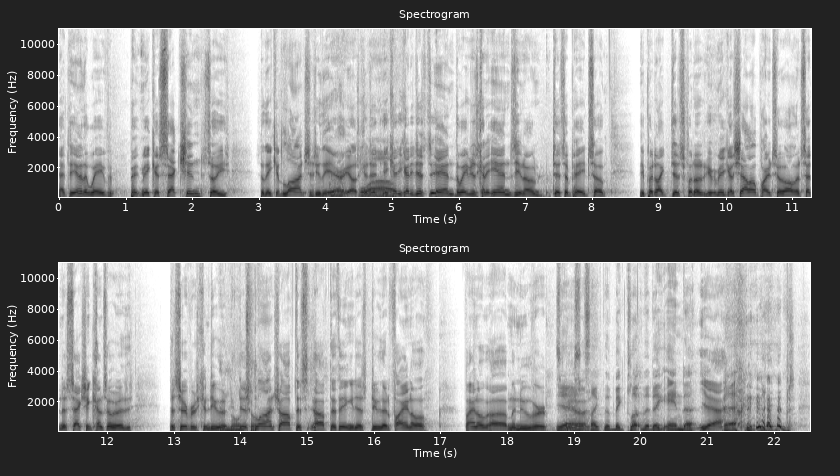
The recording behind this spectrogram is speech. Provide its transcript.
at the end of the wave make a section so you, so they could launch and do the aerials because Wow. it, it kind of just end the wave just kind of ends you know dissipates. So they put like just put a you make a shallow part so all of a sudden a section comes over. The, the surfers can do launch just off. launch off this off the thing and just do that final final uh, maneuver. Yeah, you know. it's like the big cl- the big ender. yeah, Yeah.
